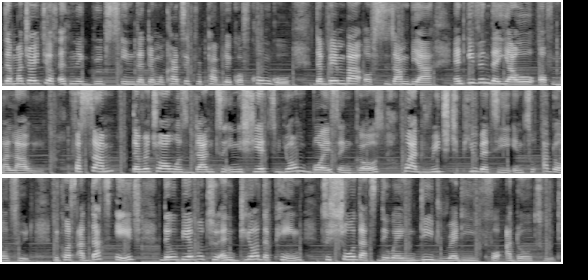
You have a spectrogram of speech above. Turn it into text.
the majority of ethnic groups in the Democratic Republic of Congo, the Bemba of Zambia, and even the Yao of Malawi. For some, the ritual was done to initiate young boys and girls who had reached puberty into adulthood because at that age they will be able to endure the pain to show that they were indeed ready for adulthood.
